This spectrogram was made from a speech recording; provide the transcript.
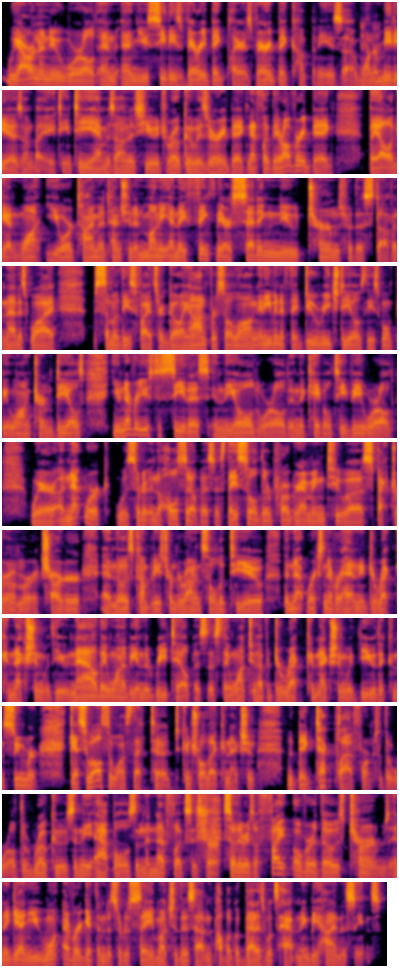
We are in a new world and and you see these very big players very big companies. Uh, mm-hmm. warner media is owned by at&t amazon is huge roku is very big netflix they're all very big. They all again want your time and attention and money and they think they are setting new terms for this stuff and that is why some of these fights are going on for so long and even if they do reach deals these won't be long-term deals. You never used to see this in the old old world, in the cable TV world, where a network was sort of in the wholesale business. They sold their programming to a Spectrum or a Charter, and those companies turned around and sold it to you. The networks never had any direct connection with you. Now they want to be in the retail business. They want to have a direct connection with you, the consumer. Guess who also wants that to, to control that connection? The big tech platforms of the world, the Roku's and the Apples and the Netflixes. Sure. So there is a fight over those terms. And again, you won't ever get them to sort of say much of this out in public, but that is what's what's happening behind the scenes.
